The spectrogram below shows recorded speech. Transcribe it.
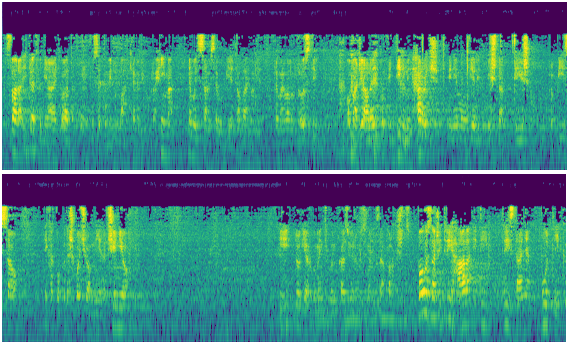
stvara i prethodni ajet, vola također posetom vidu Allah, kjana bikum rahima, nemojte sami sebe ubijeti, Allah vam je prema vam milostiv. Oma ala ikum fin dini min harč, i nemoj u vjeri ništa tiško propisao, nikakvu poteškoću vam nije načinio, i drugi argumenti koji ukazuju na uzimanje za olakšicu. Pa znači tri hala i ti tri stanja putnika.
